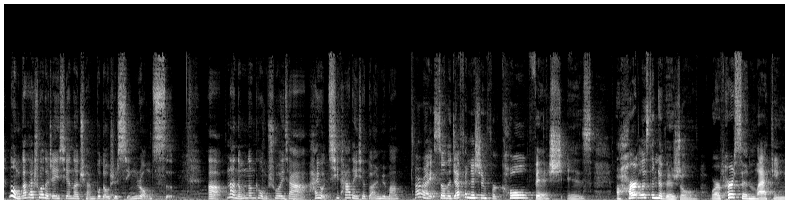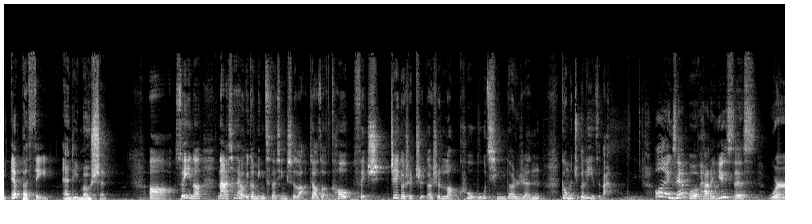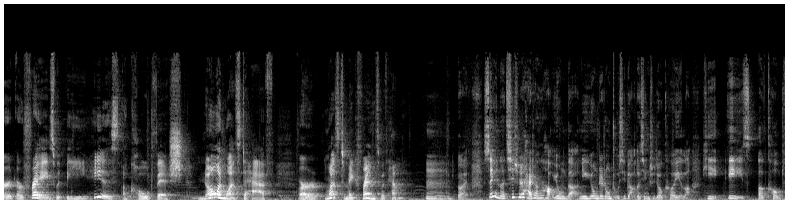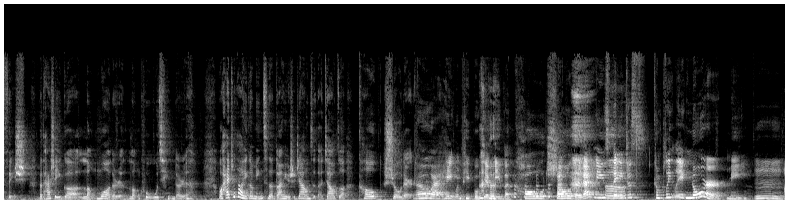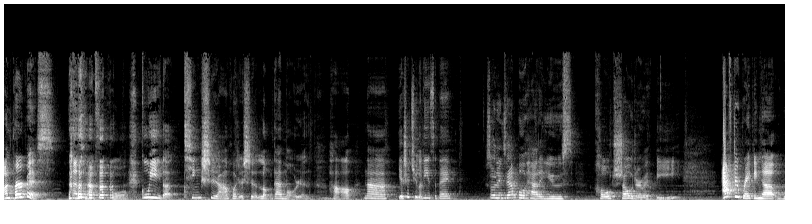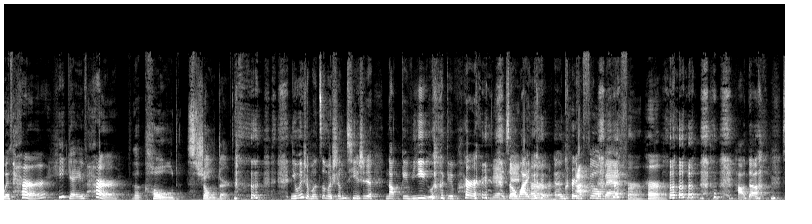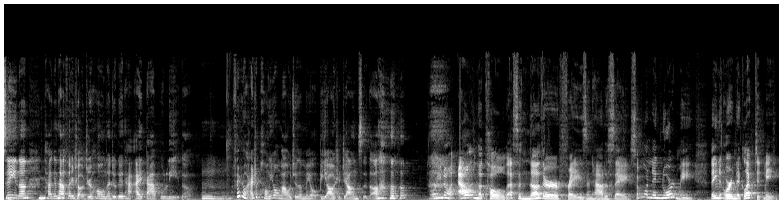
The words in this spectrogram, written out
那我们刚才说的这些呢，全部都是形容词。啊，那能不能给我们说一下，还有其他的一些短语吗？ All right, so the definition for cold fish is a heartless individual or a person lacking empathy and emotion. 啊，所以呢，那现在有一个名词的形式了，叫做 cold fish，这个是指的是冷酷无情的人。给我们举个例子吧。 Well, an example of how to use this word or phrase would be he is a cold fish. No one wants to have or wants to make friends with him. 嗯，对，所以呢，其实还是很好用的，你用这种主系表的形式就可以了。He is a cold fish，就他是一个冷漠的人，冷酷无情的人。我还知道一个名词的短语是这样子的，叫做 cold shoulder。 Oh, I hate when people give me the cold shoulder. That means they just completely ignore me on purpose. That's not cool. 故意的轻视啊，或者是冷淡某人。好，那也是举个例子呗。 So, an example of how to use cold shoulder would be after breaking up with her, he gave her the cold shoulder. 你为什么这么生气？是 not give you, give her. Yeah, he so gave why her. you angry? I feel bad for her. 好的，所以呢，他跟他分手之后呢，就对他爱答不理的。嗯，分手还是朋友嘛，我觉得没有必要是这样子的。 Well, you know, out in the cold, that's another phrase in how to say someone ignored me. They or neglected me.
